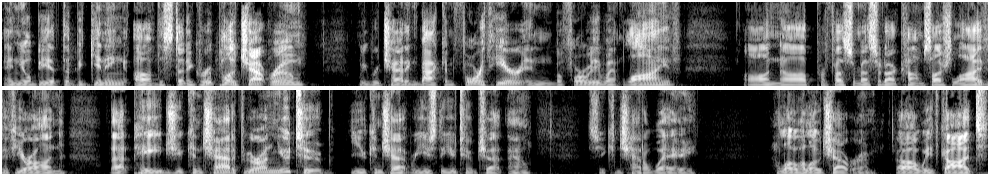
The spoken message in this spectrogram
and you'll be at the beginning of the study group. Hello, chat room. We were chatting back and forth here and before we went live on uh, professormesser.com slash live. If you're on that page, you can chat. If you're on YouTube, you can chat. We use the YouTube chat now, so you can chat away. Hello, hello, chat room. Uh, we've got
